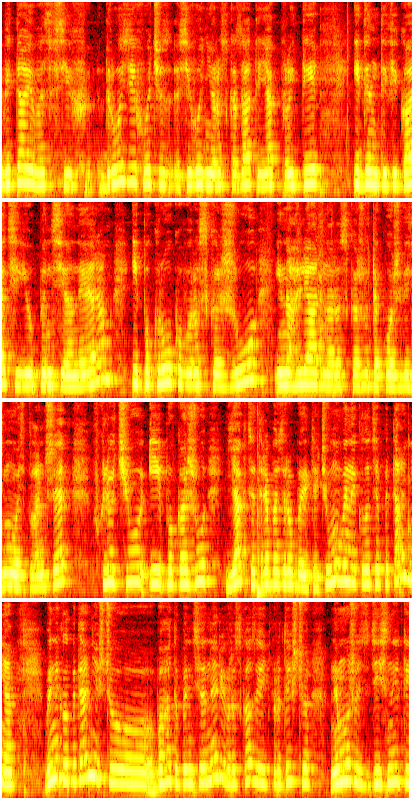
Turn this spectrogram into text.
Вітаю вас всіх, друзі. Хочу сьогодні розказати, як пройти ідентифікацію пенсіонерам і покроково розкажу, і наглядно розкажу, також візьму ось планшет, включу і покажу, як це треба зробити. Чому виникло це питання? Виникло питання, що багато пенсіонерів розказують про те, що не можуть здійснити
